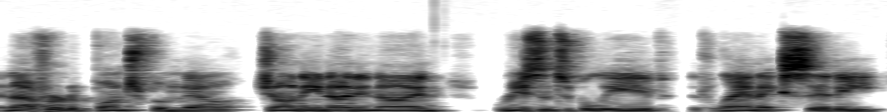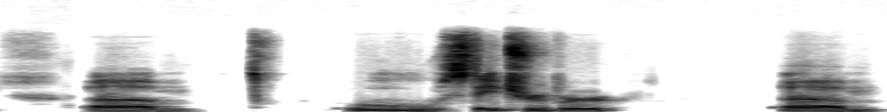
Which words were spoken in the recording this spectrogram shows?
and I've heard a bunch of them now. Johnny 99, Reason to Believe, Atlantic City, um, ooh, State Trooper, um,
